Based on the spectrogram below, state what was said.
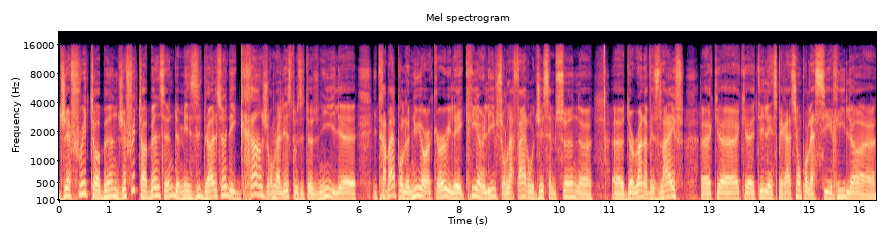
Jeffrey Tobin. Jeffrey Tobin, c'est une de mes idoles. C'est un des grands journalistes aux États-Unis. Il, euh, il, travaille pour le New Yorker. Il a écrit un livre sur l'affaire O.J. Simpson, euh, euh, The Run of His Life, qui, a été l'inspiration pour la série là,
